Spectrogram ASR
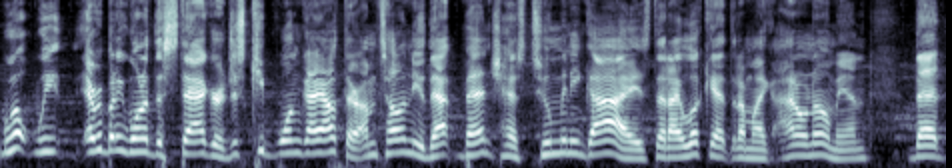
Well, we everybody wanted the stagger. Just keep one guy out there. I'm telling you, that bench has too many guys that I look at that I'm like, I don't know, man. That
